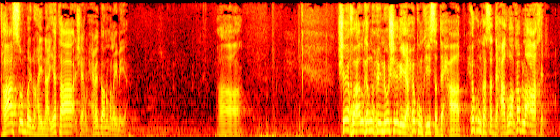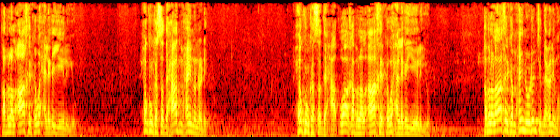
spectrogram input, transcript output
Taas un haynaa iyo taa sheekh maxamed baan u malaynaya sheekhu halkan wuxuu inoo sheegayaa xukunkii saddexaad. Xukunka saddexaad waa qabla aakhir. Qabla alaakhirka waxa laga yeelayo. Xukunka saddexaad maxaynu nidhi xukunka saddexaad waa qabla alaakhirka waxa laga yeelayo. Qabla alaakhirka maxaynu odhan jirnay culimo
